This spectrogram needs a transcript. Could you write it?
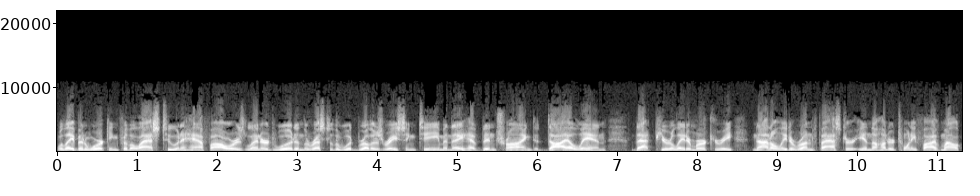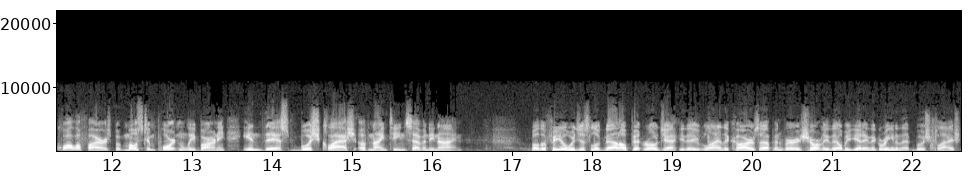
Well, they've been working for the last two and a half hours, Leonard Wood and the rest of the Wood Brothers racing team, and they have been trying to dial in that Purolator Mercury, not only to run faster in the 125 mile qualifiers, but most importantly, Barney, in this Busch Clash of 1979. Well, the field, we just looked down on pit road, Jackie. They've lined the cars up, and very shortly they'll be getting the green in that Busch Clash.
